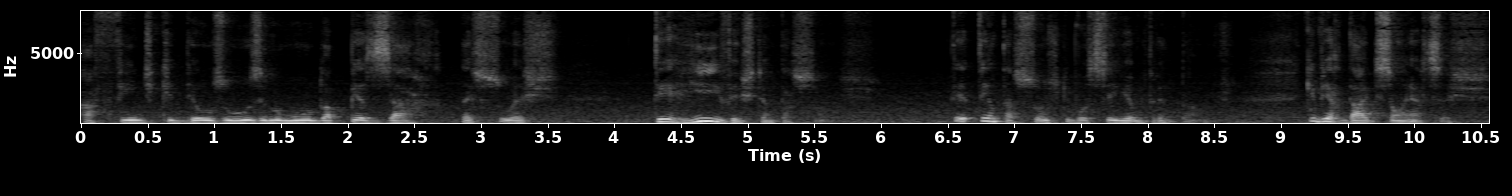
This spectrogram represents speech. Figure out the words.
a fim de que Deus o use no mundo apesar das suas terríveis tentações. Tentações que você e eu enfrentamos. Que verdades são essas?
